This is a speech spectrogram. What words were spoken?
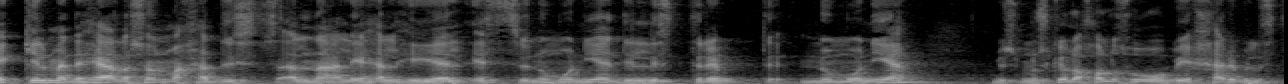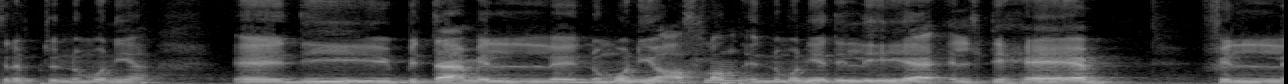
الكلمة ده هي علشان ما حدش يسألنا عليها اللي هي ال S. pneumoniae. دي ال strept pneumoniae. مش مشكلة خالص هو بيحارب ال strept pneumoniae. آه، دي بتعمل pneumonia أصلا. ال pneumonia دي اللي هي التهاب في ال-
